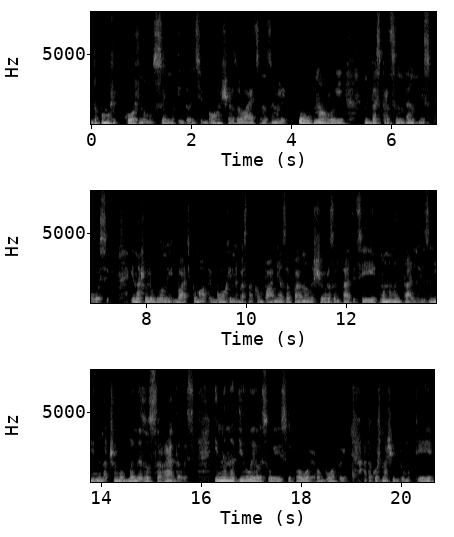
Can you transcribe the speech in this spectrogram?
допоможуть кожному сину і доньці Бога, що розвивається на землі, у новий безпрецедентний спосіб. І наш улюблений батько, мати Бог і небесна компанія запевнили, що в результаті цієї монументальної зміни, на чому б ми не зосередились і не наділили своєю світловою роботою, а також наші думки,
